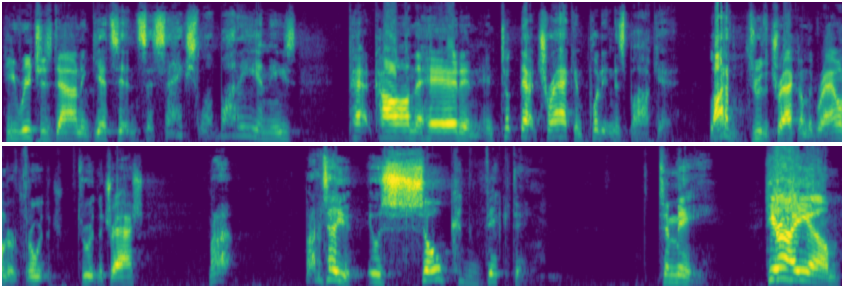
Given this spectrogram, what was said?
He reaches down and gets it and says, thanks, little buddy. And he's pat Kyle on the head and, and took that track and put it in his pocket. A lot of them threw the track on the ground or threw it, threw it in the trash. But, I, but I'm tell you, it was so convicting to me. Here I am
